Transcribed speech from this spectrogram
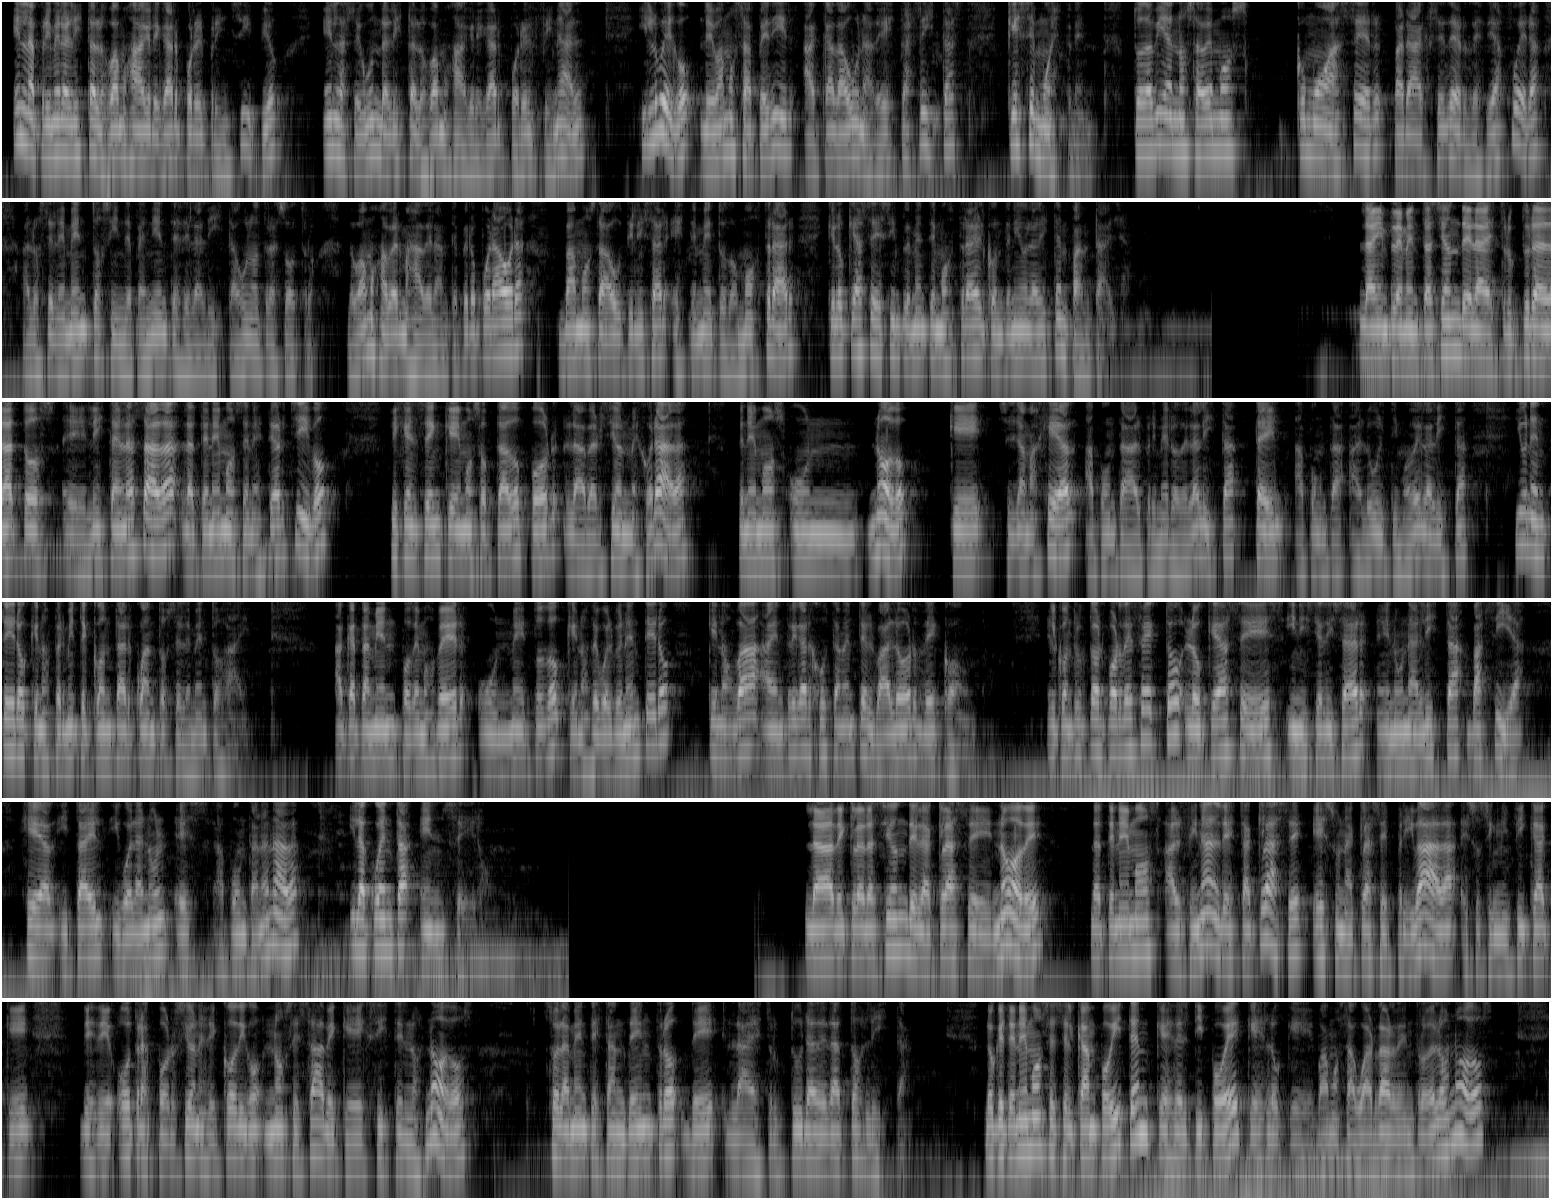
En la primera lista los vamos a agregar por el principio. En la segunda lista los vamos a agregar por el final. Y luego le vamos a pedir a cada una de estas listas que se muestren. Todavía no sabemos cómo hacer para acceder desde afuera a los elementos independientes de la lista, uno tras otro. Lo vamos a ver más adelante, pero por ahora vamos a utilizar este método mostrar, que lo que hace es simplemente mostrar el contenido de la lista en pantalla. La implementación de la estructura de datos eh, lista enlazada la tenemos en este archivo. Fíjense en que hemos optado por la versión mejorada. Tenemos un nodo que se llama head, apunta al primero de la lista, tail, apunta al último de la lista, y un entero que nos permite contar cuántos elementos hay. Acá también podemos ver un método que nos devuelve un entero que nos va a entregar justamente el valor de count. El constructor por defecto lo que hace es inicializar en una lista vacía, head y tail igual a null es, apuntan a nada, y la cuenta en cero. La declaración de la clase Node la tenemos al final de esta clase, es una clase privada, eso significa que desde otras porciones de código no se sabe que existen los nodos, solamente están dentro de la estructura de datos lista. Lo que tenemos es el campo ítem, que es del tipo E, que es lo que vamos a guardar dentro de los nodos,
